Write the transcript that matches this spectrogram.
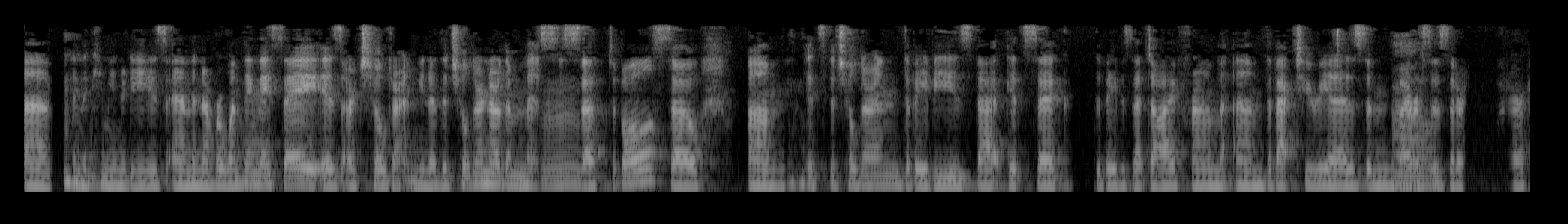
Um, mm-hmm. in the mm-hmm. communities. And the number one thing they say is our children. You know, the children are the most mm-hmm. susceptible. So um, mm-hmm. it's the children, the babies that get sick, the babies that die from um, the bacterias and wow. viruses that are in the water,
